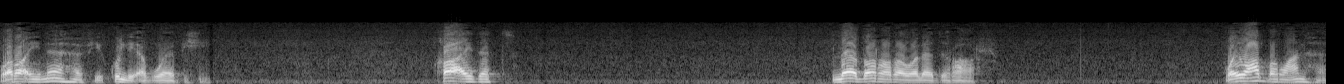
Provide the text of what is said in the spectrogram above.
ورأيناها في كل أبوابه. قاعدة لا ضرر ولا ضرار. ويعبر عنها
